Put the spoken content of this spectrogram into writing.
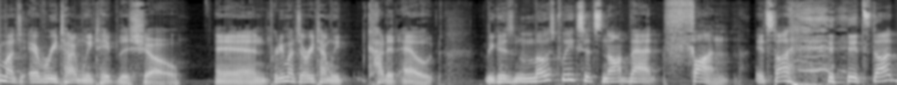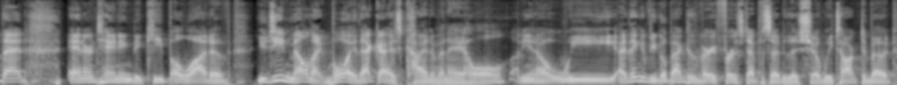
much every time we tape this show and pretty much every time we cut it out because most weeks it's not that fun. It's not it's not that entertaining to keep a lot of Eugene Melnyk. Boy, that guy is kind of an a-hole. You know, we I think if you go back to the very first episode of this show, we talked about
